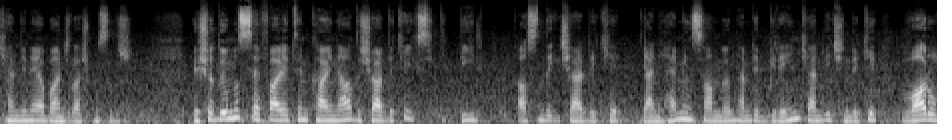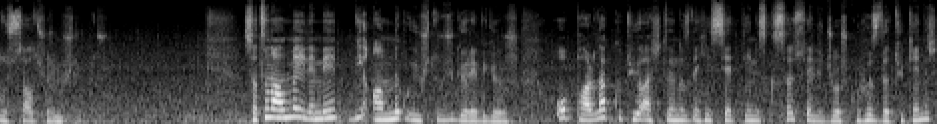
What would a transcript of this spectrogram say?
kendine yabancılaşmasıdır. Yaşadığımız sefaletin kaynağı dışarıdaki eksiklik değil, aslında içerideki yani hem insanlığın hem de bireyin kendi içindeki varoluşsal çürümüşlüktür. Satın alma eylemi bir anlık uyuşturucu görevi görür. O parlak kutuyu açtığınızda hissettiğiniz kısa süreli coşku hızla tükenir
